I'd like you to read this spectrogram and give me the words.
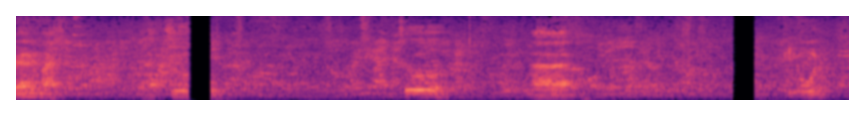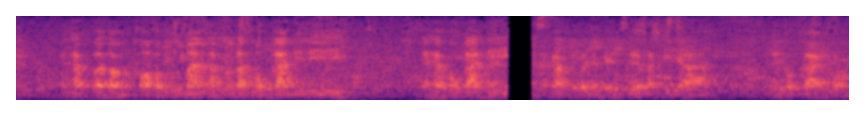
very much uh, to to uh, พี่อู๊ดนะครับก็ต้องขอขอบคุณมากครับสำหรับโครงการดีๆนะครับโครงการนี้นะครับไม่ว่าจะเป็นเพื่อพัทยา หรือโครงการของ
